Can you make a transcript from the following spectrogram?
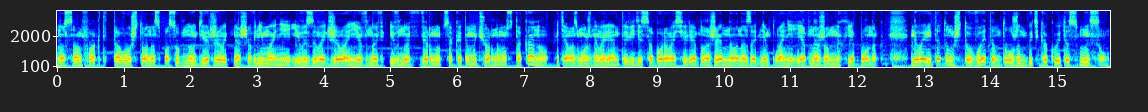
Но сам факт того, что она способна удерживать удерживать наше внимание и вызывать желание вновь и вновь вернуться к этому черному стакану, хотя возможны варианты в виде собора Василия Блаженного на заднем плане и обнаженных японок, говорит о том, что в этом должен быть какой-то смысл.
